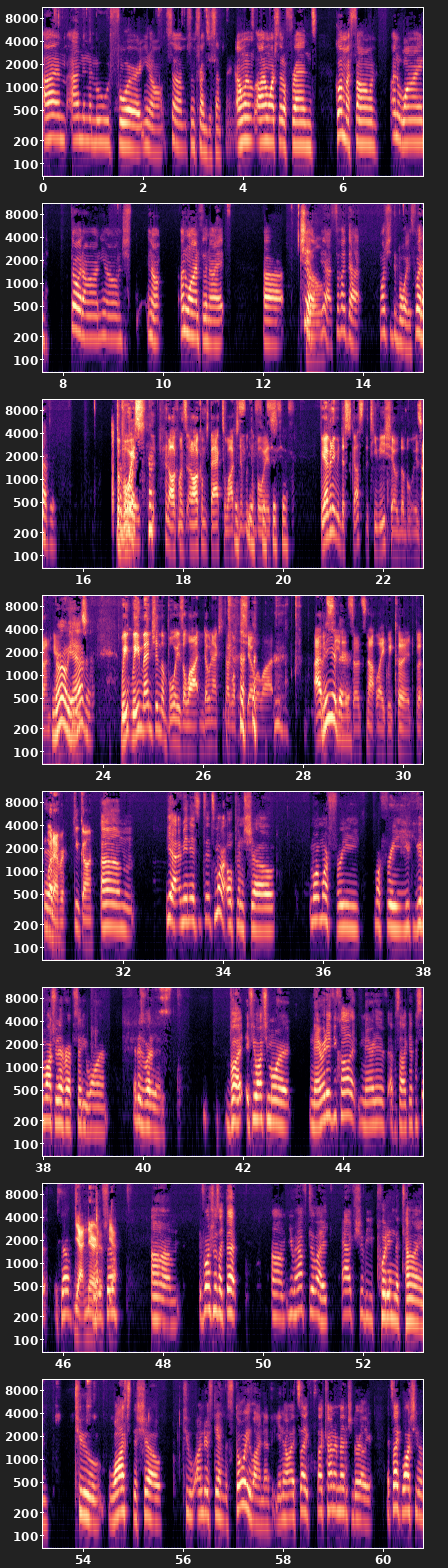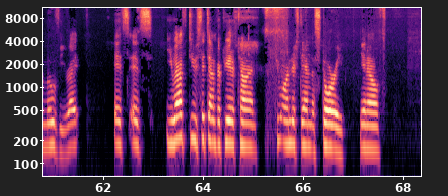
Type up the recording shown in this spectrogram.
I'm I'm in the mood for you know some some friends or something. I want to I want to watch Little Friends. Go on my phone, unwind, throw it on. You know, just you know, unwind for the night. Uh, chill, chill. yeah, stuff like that. Watch the boys, whatever. The, the boys. boys. it all comes it all comes back to watching yes, it with yes, the boys. Yes, we haven't even discussed the TV show The Boys on here. No, we Jeez. haven't. We we mention the boys a lot and don't actually talk about the show a lot. I haven't Me seen either. it, so it's not like we could. But yeah. whatever, keep going. Um, yeah, I mean it's it's more open show, more more free, more free. You, you can watch whatever episode you want. It is what it is. But if you watch a more narrative. You call it narrative episodic episode show. Yeah, narrative. show. Yeah. Um, if you watch shows like that, um, you have to like actually put in the time to watch the show to understand the storyline of it. You know, it's like like Connor mentioned earlier. It's like watching a movie, right? It's it's you have to sit down for a period of time to understand the story. You know,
